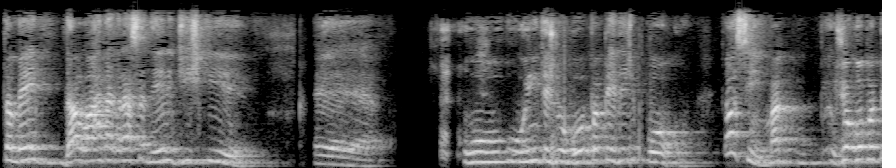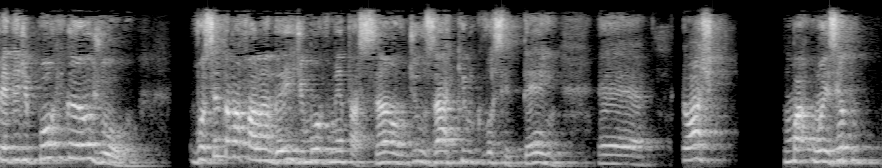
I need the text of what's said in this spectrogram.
também dá o ar da graça dele, diz que é, o, o Inter jogou para perder de pouco. Então, assim, jogou para perder de pouco e ganhou o jogo. Você estava falando aí de movimentação, de usar aquilo que você tem. É, eu acho que um exemplo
